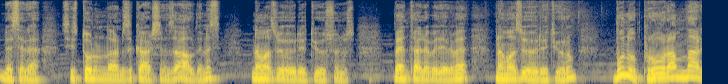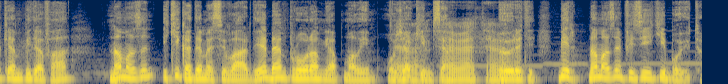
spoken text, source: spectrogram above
mesela siz torunlarınızı karşınıza aldınız namazı öğretiyorsunuz. Ben talebelerime namazı öğretiyorum. Bunu programlarken bir defa namazın iki kademesi var diye ben program yapmalıyım. Hoca evet, kimsem Evet evet. öğreti. Bir, namazın fiziki boyutu.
